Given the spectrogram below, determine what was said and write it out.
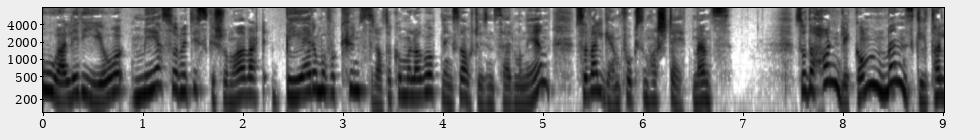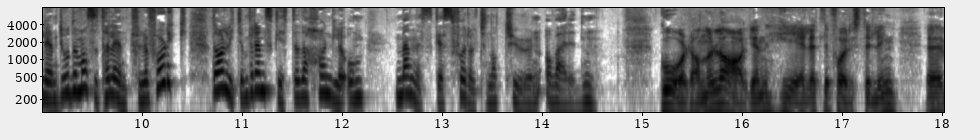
OL i Rio med så mye diskusjoner har vært ber om å få kunstnere til å komme og lage åpnings- og avslutningsseremonien, så velger de folk som har statements. Så det handler ikke om menneskelig talent. Jo, det er masse talentfulle folk. Det handler ikke om fremskrittet, det handler om menneskets forhold til naturen og verden. Går det an å lage en helhetlig forestilling eh,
